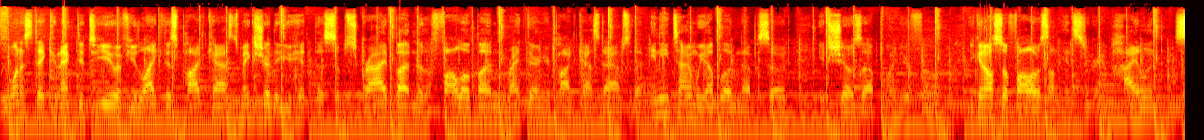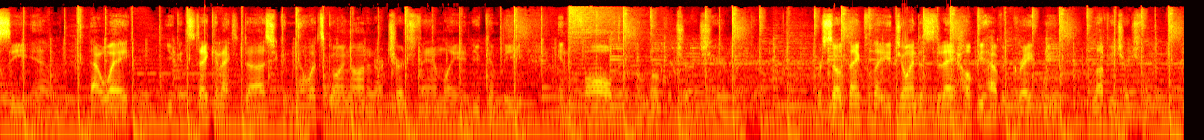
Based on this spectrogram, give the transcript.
We want to stay connected to you. If you like this podcast, make sure that you hit the subscribe button or the follow button right there in your podcast app so that anytime we upload an episode, it shows up on your phone. You can also follow us on Instagram, Highland CM. That way, you can stay connected to us, you can know what's going on in our church family, and you can be involved in the local church here in Waco. We're so thankful that you joined us today. Hope you have a great week. Love you, church family.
